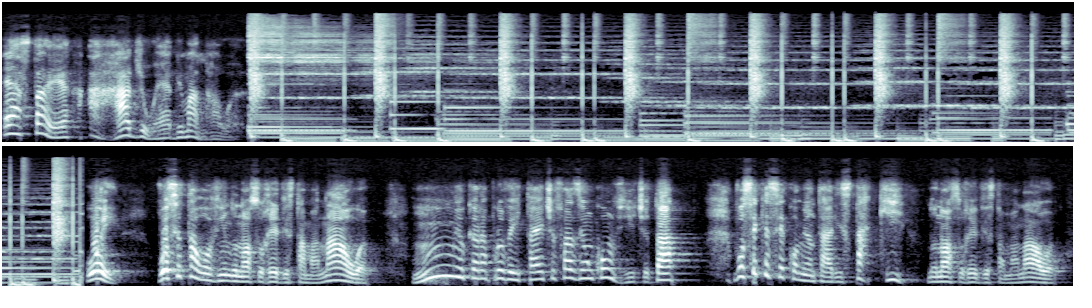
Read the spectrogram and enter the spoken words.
Esta é a Rádio Web Manaua. Oi, você está ouvindo o nosso Revista Manaua? Hum, eu quero aproveitar e te fazer um convite, tá? Você quer ser comentarista aqui no nosso Revista Manaua?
